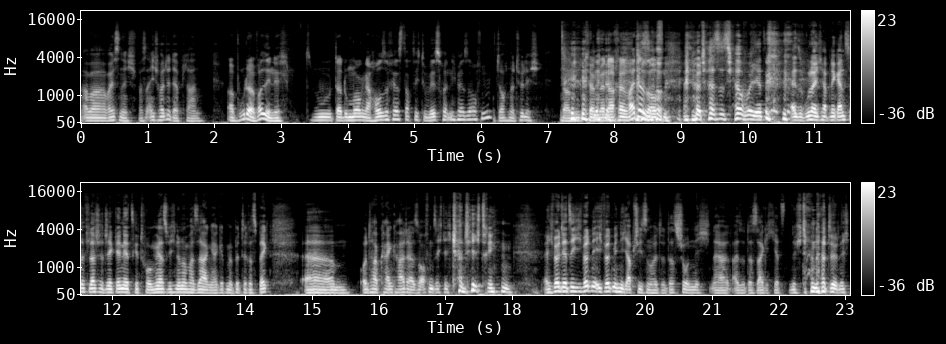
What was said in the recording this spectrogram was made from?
aber weiß nicht, was ist eigentlich heute der Plan? Aber Bruder, weiß ich nicht. Du, da du morgen nach Hause fährst, dachte ich, du willst heute nicht mehr saufen. Doch, natürlich. Dann können wir nachher weiter saufen. Also, das ist ja wohl jetzt. Also, Bruder, ich habe eine ganze Flasche Jack Daniels getrunken. Das will ich nur noch mal sagen. Ja, gib mir bitte Respekt. Ähm, und habe keinen Kater. Also offensichtlich kann ich trinken. Ich würde jetzt nicht, ich würde ich würd mich nicht abschießen heute. Das schon nicht. Naja, also das sage ich jetzt nüchtern natürlich.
